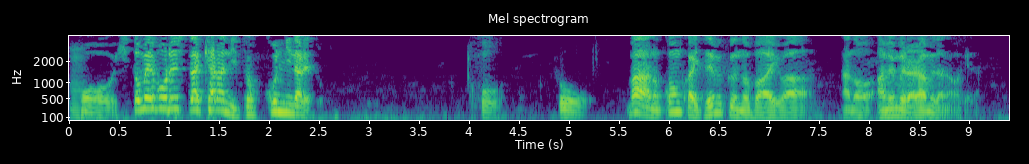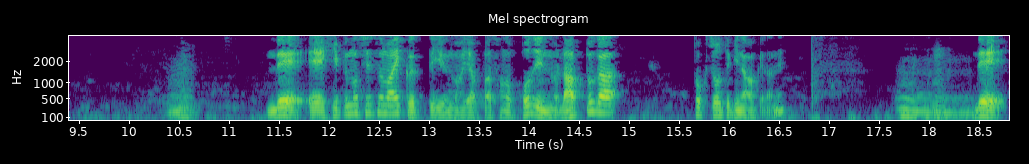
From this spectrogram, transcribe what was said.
うんもう、一目惚れしたキャラに続婚になれと。ほそう。まあ、あの、今回ゼム君の場合は、あの、アメ村ラムダなわけだ。うん。で、えーヒプノシスマイクっていうのはやっぱその個人のラップが特徴的なわけだね。うん。で、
